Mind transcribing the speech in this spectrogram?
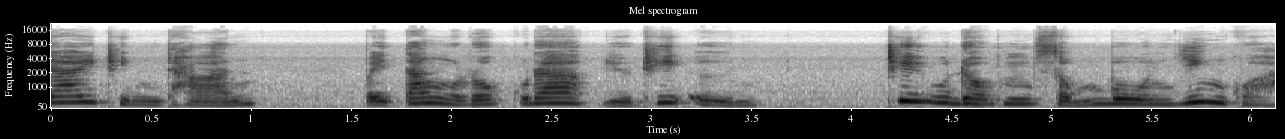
ย้ายถิ่นฐาน ไปตั้งรกรากอยู่ที่อื่น ที่อุดมสมบูรณ์ยิ่งกว่า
